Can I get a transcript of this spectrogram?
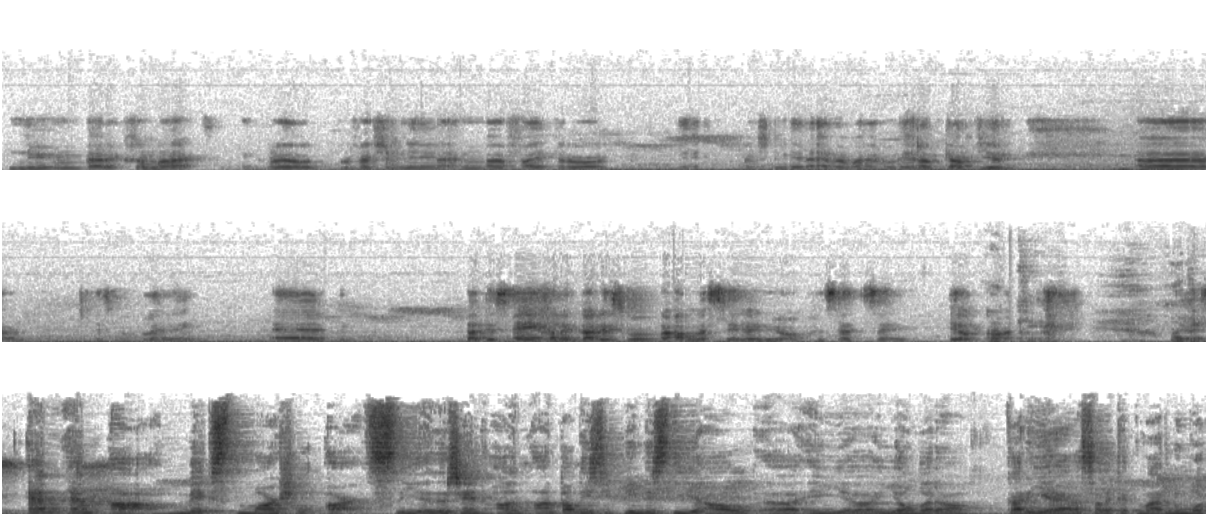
nu werk gemaakt. Ik wil professionele MMA fighter worden. Nee, professionele MMA wereldkampioen. Ehm is mijn planning. En dat is eigenlijk, dat is waar al mijn zinnen nu opgezet zijn. Heel kort. Oké. Yes. MMA, Mixed Martial Arts. Er zijn een aantal disciplines die je al eh, in je jongere carrière, zal ik het maar noemen,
